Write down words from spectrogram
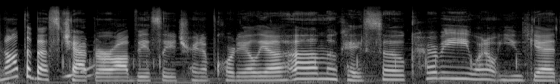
Not the best chapter, obviously, to train up Cordelia. Um, okay, so Kirby, why don't you get...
